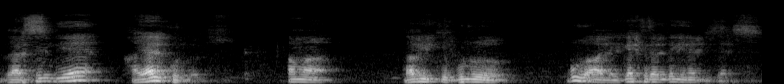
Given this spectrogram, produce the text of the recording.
versin diye hayal kuruyoruz. Ama tabii ki bunu bu hale getiren de yine bizleriz.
